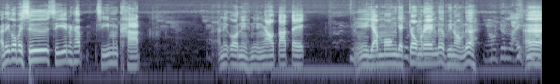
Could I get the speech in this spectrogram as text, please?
อันนี้ก็ไปซื้อสีนะครับ สีมันขาด อันนี้ก็นี่นี่เงาตาแตก นี่อย่ามองอย่าจ้องแรงเด้อพี่น้องเด้อ เงาจนไหลเออ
